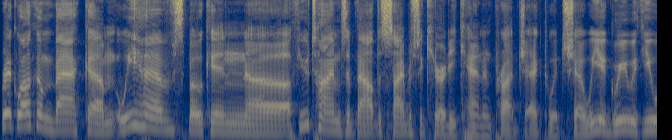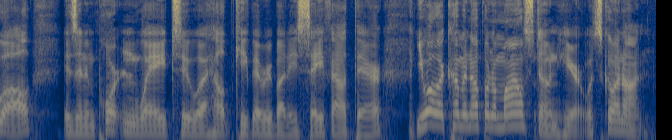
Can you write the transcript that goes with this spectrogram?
Rick, welcome back. Um, we have spoken uh, a few times about the Cybersecurity Canon Project, which uh, we agree with you all is an important way to uh, help keep everybody safe out there. You all are coming up on a milestone here. What's going on?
